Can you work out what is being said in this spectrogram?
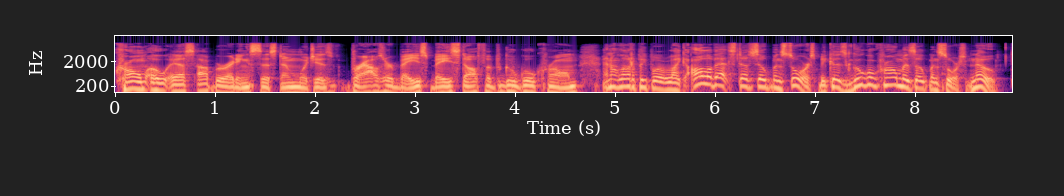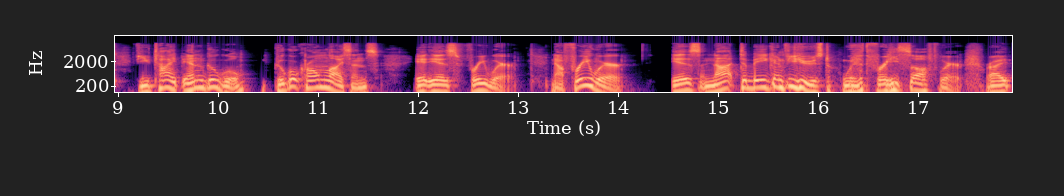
Chrome OS operating system, which is browser based, based off of Google Chrome. And a lot of people are like, all of that stuff's open source because Google Chrome is open source. No, if you type in Google, Google Chrome license, it is freeware. Now, freeware is not to be confused with free software, right?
